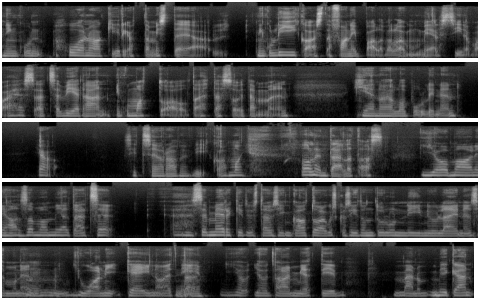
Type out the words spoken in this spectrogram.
niin kuin huonoa kirjoittamista ja niin kuin liikaa sitä fanipalvelua mun mielestä siinä vaiheessa, että se viedään niin kuin matto alta, että tässä oli tämmöinen hieno ja lopullinen. Ja sitten seuraavan viikolla, moi, olen täällä taas. Joo, mä oon ihan samaa mieltä, että se, se merkitys täysin katoaa, koska siitä on tullut niin yleinen semmoinen mm. juonikeino, että niin. jo, jotain miettii mä en ole mikään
